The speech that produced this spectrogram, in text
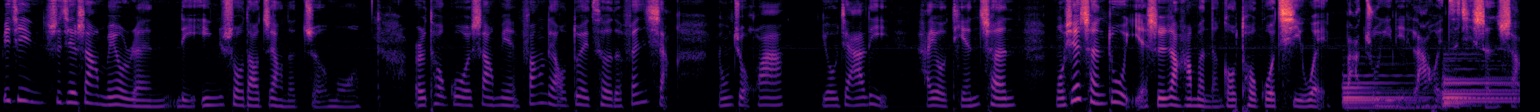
毕竟世界上没有人理应受到这样的折磨，而透过上面芳疗对策的分享，永久花、尤加利。还有甜橙，某些程度也是让他们能够透过气味把注意力拉回自己身上。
